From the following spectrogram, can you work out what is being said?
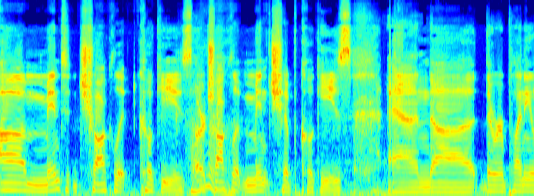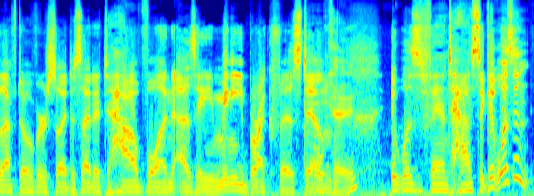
uh, Mint Chocolate Cookies or chocolate mint chip cookies. And uh, there were plenty left over, so I decided to have one as a mini breakfast. And Okay. It was fantastic. It wasn't,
